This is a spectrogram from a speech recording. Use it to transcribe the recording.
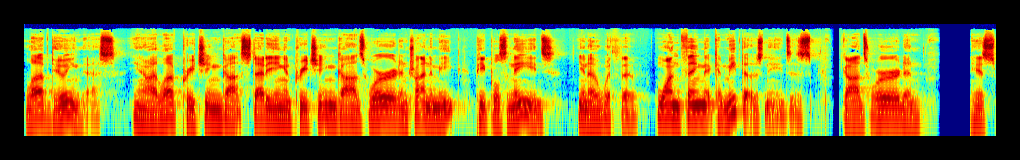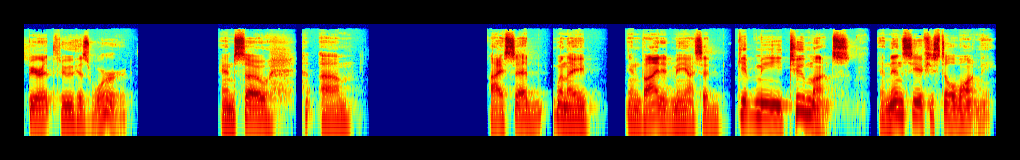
love doing this. You know, I love preaching, God, studying and preaching God's word and trying to meet people's needs, you know, with the one thing that can meet those needs is God's word and his spirit through his word. And so um, I said, when they invited me, I said, give me two months and then see if you still want me.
